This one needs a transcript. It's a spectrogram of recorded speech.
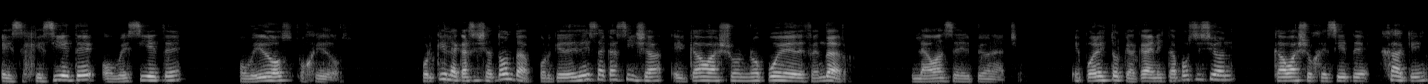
es G7 o B7 o B2 o G2. ¿Por qué es la casilla tonta? Porque desde esa casilla el caballo no puede defender el avance del peón H. Es por esto que acá en esta posición, caballo G7 jaque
